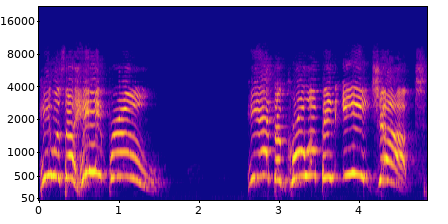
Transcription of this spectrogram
He was a Hebrew. He had to grow up in Egypt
